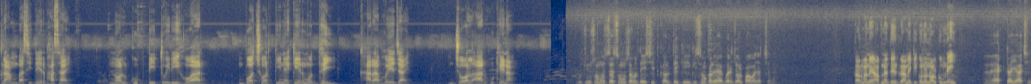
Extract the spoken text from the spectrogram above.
গ্রামবাসীদের ভাষায় নলকূপটি তৈরি হওয়ার বছর তিনেকের মধ্যেই খারাপ হয়ে যায়। জল আর উঠে না। প্রচুর সমস্যা সমস্যা বলতে শীতকাল থেকে গ্রীষ্মকালে একবারে জল পাওয়া যাচ্ছে না। তার মানে আপনাদের গ্রামে কি কোনো নলকূপ নেই? হ্যাঁ একটাই আছে।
